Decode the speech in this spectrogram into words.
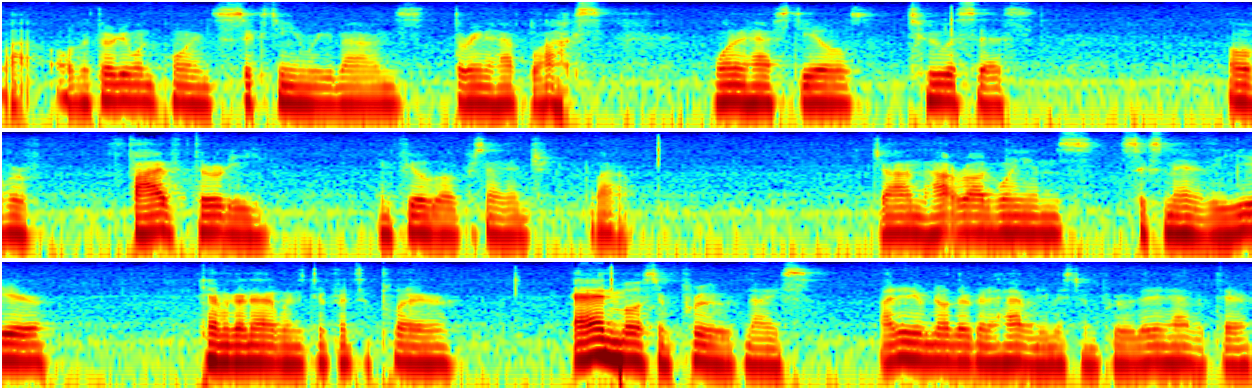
Wow, over 31 points, 16 rebounds, 3.5 blocks, 1.5 steals, 2 assists, over 530 in field goal percentage. Wow. John Hot Rod Williams, Sixth Man of the Year. Kevin Garnett wins Defensive Player and Most Improved. Nice. I didn't even know they were going to have any Most Improved. They didn't have it there.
